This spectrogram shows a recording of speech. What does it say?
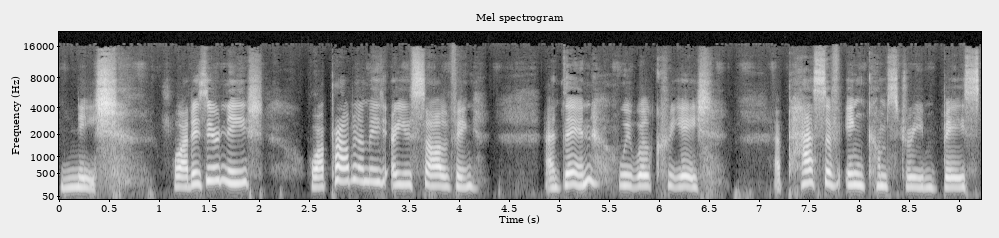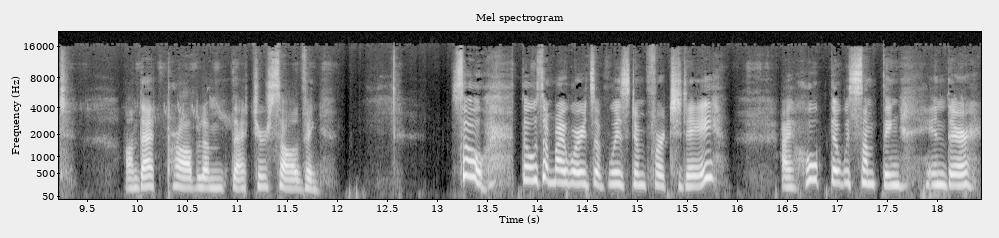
niche. What is your niche? What problem are you solving? And then we will create a passive income stream based on that problem that you're solving. So, those are my words of wisdom for today. I hope there was something in there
